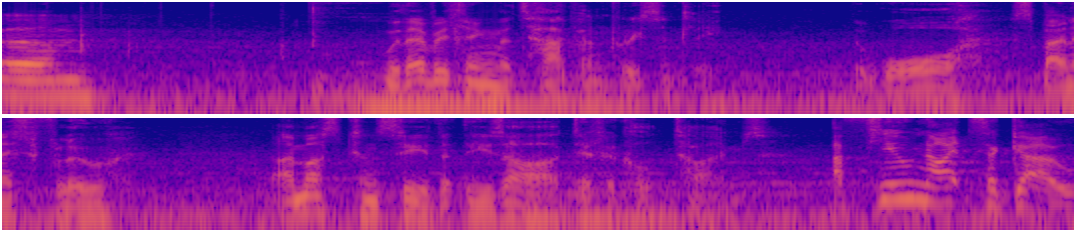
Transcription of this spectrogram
Um, With everything that's happened recently, the war, Spanish flu, I must concede that these are difficult times. A few nights ago,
